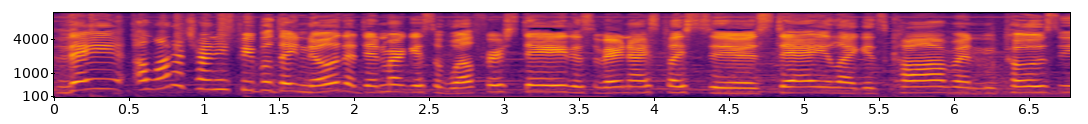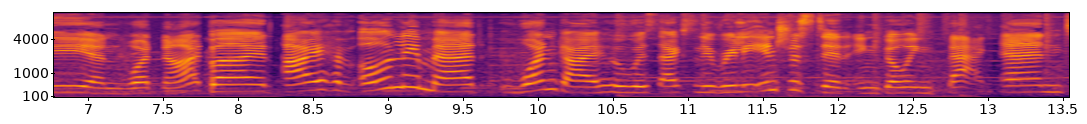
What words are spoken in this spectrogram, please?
They, a lot of Chinese people, they know that Denmark is a welfare state. It's a very nice place to stay. Like it's calm and cozy and whatnot. But I have only met one guy who was actually really interested in going back. And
